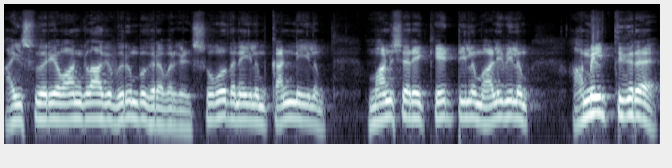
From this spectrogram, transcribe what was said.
ஐஸ்வர்யவான்களாக விரும்புகிறவர்கள் சோதனையிலும் கண்ணியிலும் மனுஷரை கேட்டிலும் அழிவிலும் அமிழ்த்துகிற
